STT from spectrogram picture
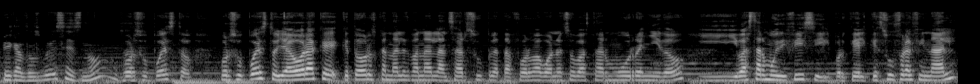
pega dos veces, ¿no? O sea, Por supuesto, por supuesto. Y ahora que, que todos los canales van a lanzar su plataforma, bueno, eso va a estar muy reñido y va a estar muy difícil, porque el que sufre al final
